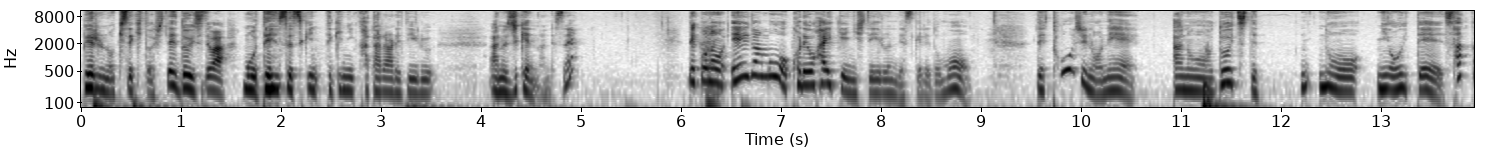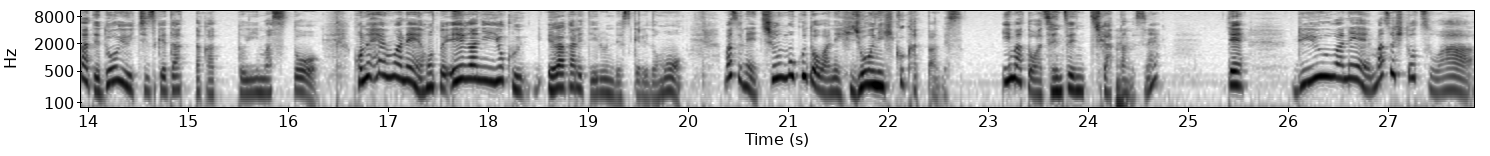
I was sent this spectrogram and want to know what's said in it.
ベルンの奇跡としてドイツではもう伝説的に語られているあの事件なんですね。でこの映画もこれを背景にしているんですけれども、で当時のねあのドイツってのにおいてサッカーってどういう位置づけだったかと言いますとこの辺はね本当映画によく描かれているんですけれどもまずね注目度はね非常に低かったんです。今とは全然違ったんですね、うん、で理由はねまず一つは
